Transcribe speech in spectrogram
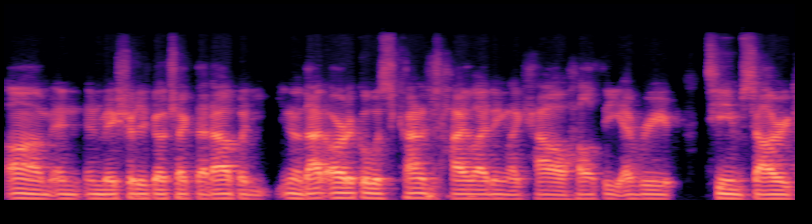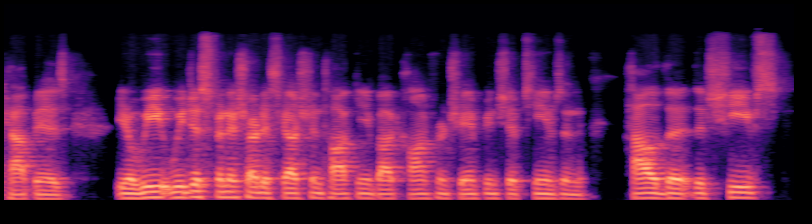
um, and, and make sure to go check that out. But, you know, that article was kind of just highlighting like how healthy every team's salary cap is. You know, we, we just finished our discussion talking about conference championship teams and how the, the Chiefs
